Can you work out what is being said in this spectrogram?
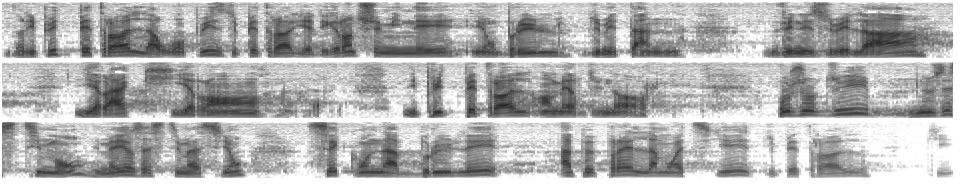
Dans les puits de pétrole, là où on puise du pétrole, il y a des grandes cheminées et on brûle du méthane. Venezuela, Irak, Iran, les puits de pétrole en mer du Nord. Aujourd'hui, nous estimons, les meilleures estimations, c'est qu'on a brûlé à peu près la moitié du pétrole qui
